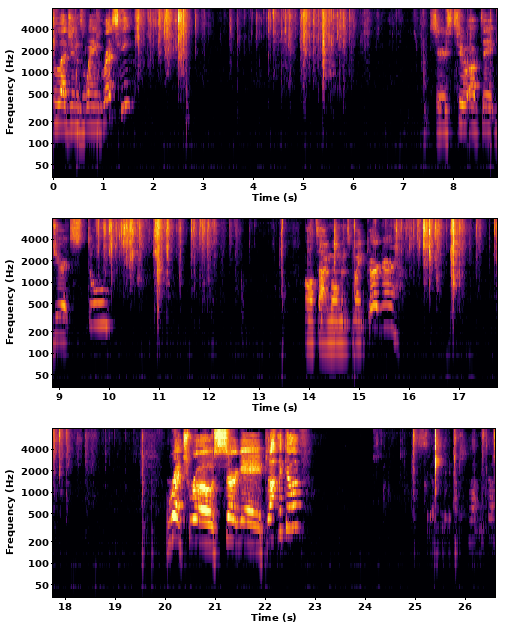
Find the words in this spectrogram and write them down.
Legends Wayne Gretzky. Series 2 update Jarrett Stoll. All time moments Mike Gartner. Retro Sergey Plotnikov. Sergey Plotnikov.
